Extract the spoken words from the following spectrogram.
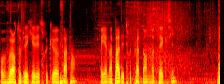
Bon, va falloir top decker des trucs euh, fat. Hein. Il y en a pas des trucs fat dans notre deck, si.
